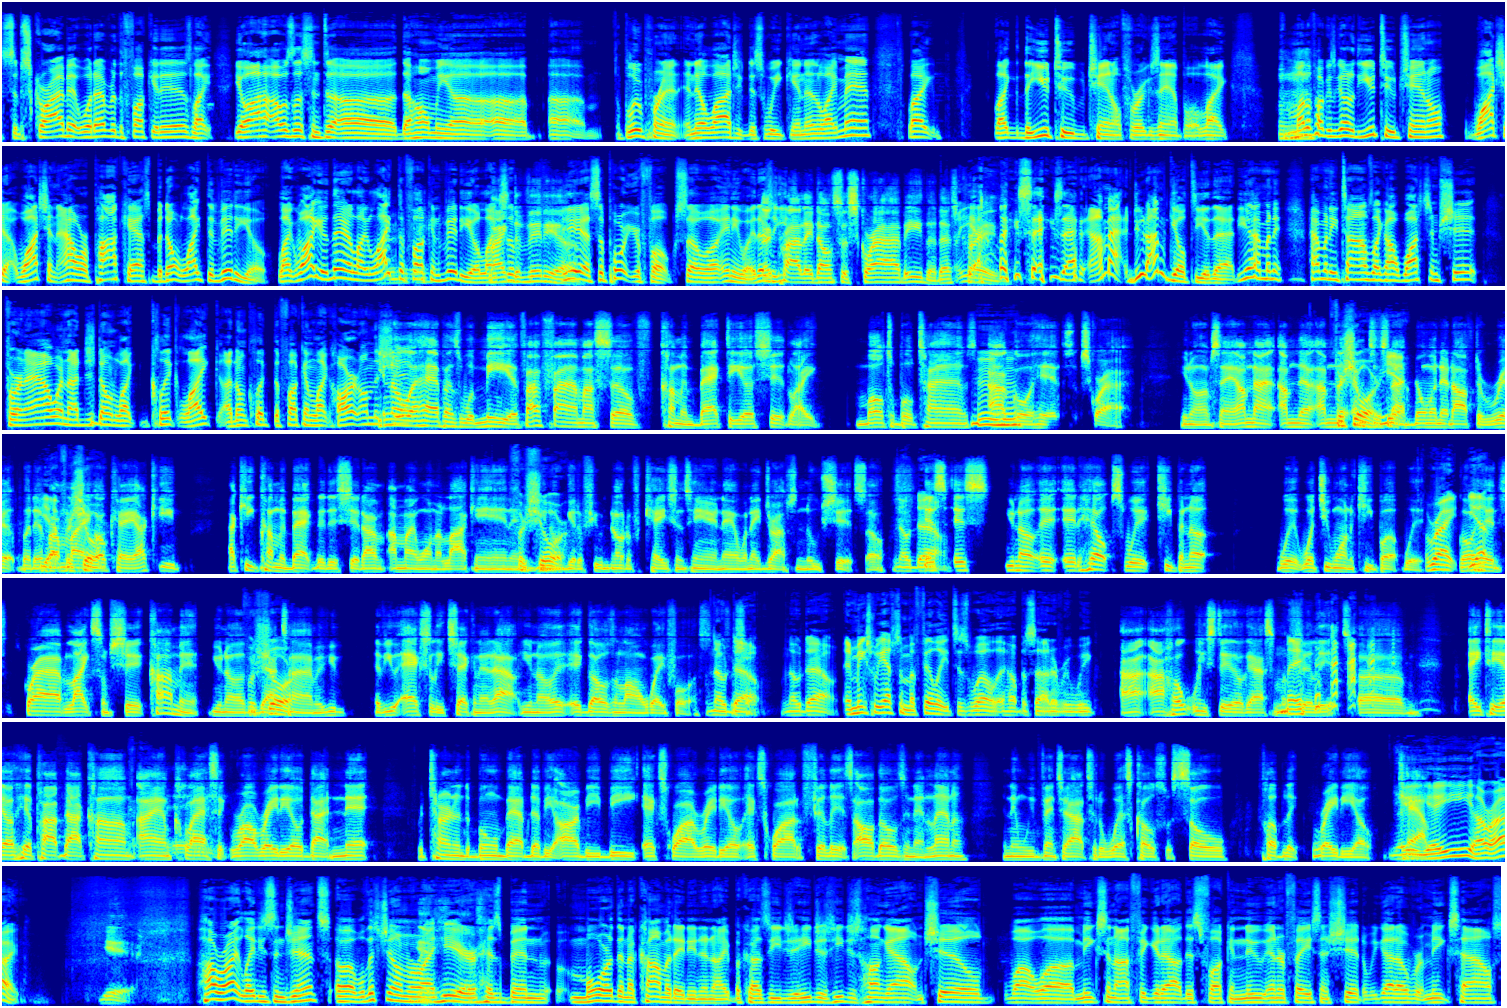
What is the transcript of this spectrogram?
subscribe it, whatever the fuck it is. Like, yo, I, I was listening to uh the homie uh uh um, Blueprint and Illogic this weekend, and they're like, man, like like the YouTube channel, for example, like Mhm. motherfuckers go to the YouTube channel, watch a, watch an hour podcast, but don't like the video. Like while you're there, like like the Mhm. fucking video, like, Like the video. yeah, support your folks. So uh, anyway, there's They a probably don't subscribe either. That's crazy. yeah, exactly. I'm at, dude. I'm guilty of that. You know how many how many times like I'll watch some shit for an hour and I just don't like click like. I don't click the fucking like heart on the you shit. know what happens with me if I find myself coming back to your shit like multiple times, Mhm. I'll go ahead and subscribe. You know what I'm saying? I'm not. I'm not. I'm, For not, sure, I'm just yeah. not doing it off the rip. But if Yeah, I'm like, sure. okay, I keep. I keep coming back to this shit. I, I might want to lock in and For you know, sure. get a few notifications here and there when they drop some new shit. So No doubt. it's it's you know it, it helps with keeping up with what you want to keep up with. right. Go yep. ahead and subscribe, like some shit, comment. You know, if For you got sure. time, if you if you actually checking it out, you know, it, it goes a long way for us. No for doubt. sure. No doubt. And Meeks, we have some affiliates as well that help us out every week. I, I hope we still got some Man. affiliates. um, ATLhiphop.com, I am classic rawradio.net, returning to Boom Bap WRBB, X Squad Radio, X Squad affiliates, all those in Atlanta. And then we venture out to the West Coast with Soul Public Radio. Yeah, yeah. All right. yeah. All right, ladies and gents. Uh, well, this gentleman right here has been more than accommodating tonight because he he just he just hung out and chilled while uh, Meeks and I figured out this fucking new interface and shit that we got over at Meeks' house.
